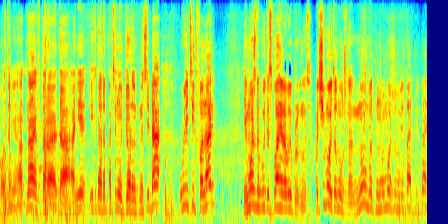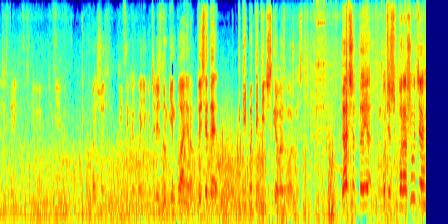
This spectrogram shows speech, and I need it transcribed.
Вот они, одна и вторая, да. Они, их надо потянуть, дернуть на себя, улетит фонарь, и можно будет из планера выпрыгнуть. Почему это нужно? Ну, вот мы можем летать, летать и встретиться с кем-нибудь в небе. Большой птицей какой-нибудь или с другим планером. То есть это гипотетическая возможность. Дальше ты будешь в парашюте.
